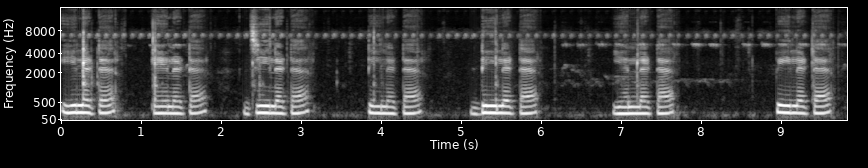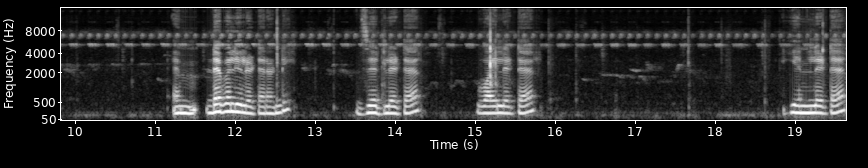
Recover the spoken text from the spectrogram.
ఈ letter A letter G letter T letter D letter L letter P letter M W letter అండి. Z letter Y letter N letter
